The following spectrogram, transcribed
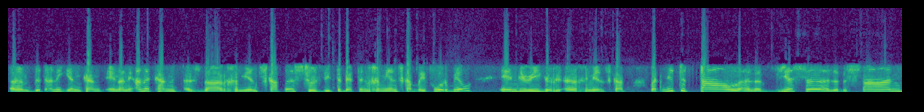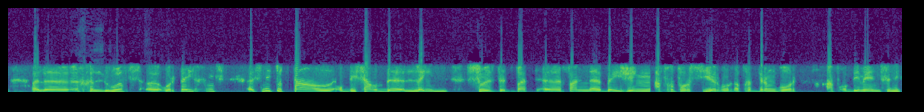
Ehm um, dit aan die een kant en aan die ander kant is daar gemeenskappe soos die Tibetan gemeenskap byvoorbeeld en die Uyghur uh, gemeenskap wat nie totaal hulle wese, hulle bestaan, hulle geloofs uh, oortuigings is nie totaal op dieselfde lyn soos dit wat uh, van uh, Beijing afgeforceer word of gedring word af op die mense nie.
